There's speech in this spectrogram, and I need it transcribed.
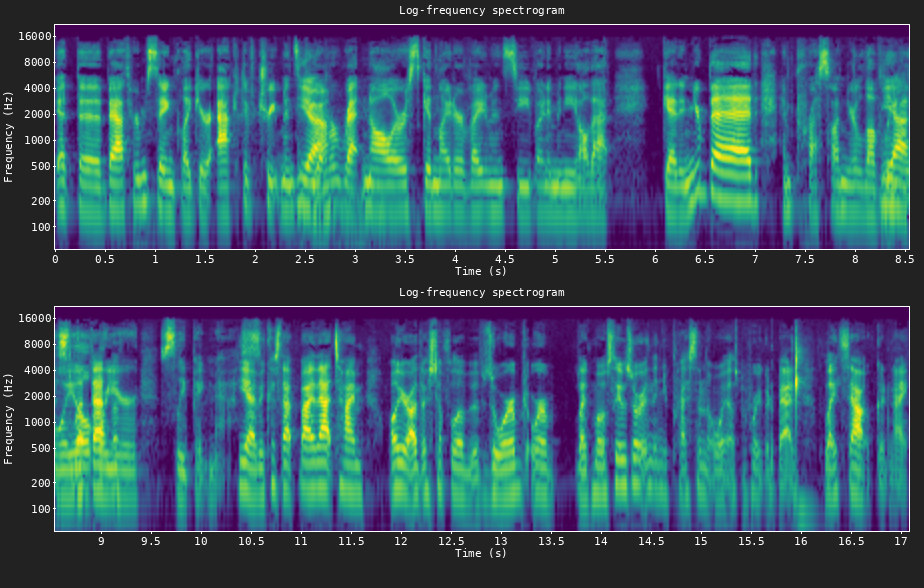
at the bathroom sink, like your active treatments. If Yeah. you have a retinol or a skin lighter, vitamin C, vitamin E, all that. Get in your bed and press on your lovely Yes, let oil that- or your sleeping mask. Yeah, because that by that time all your other stuff will have absorbed or like mostly absorbed, and then you press in the oils before you go to bed. Lights out. Good night.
